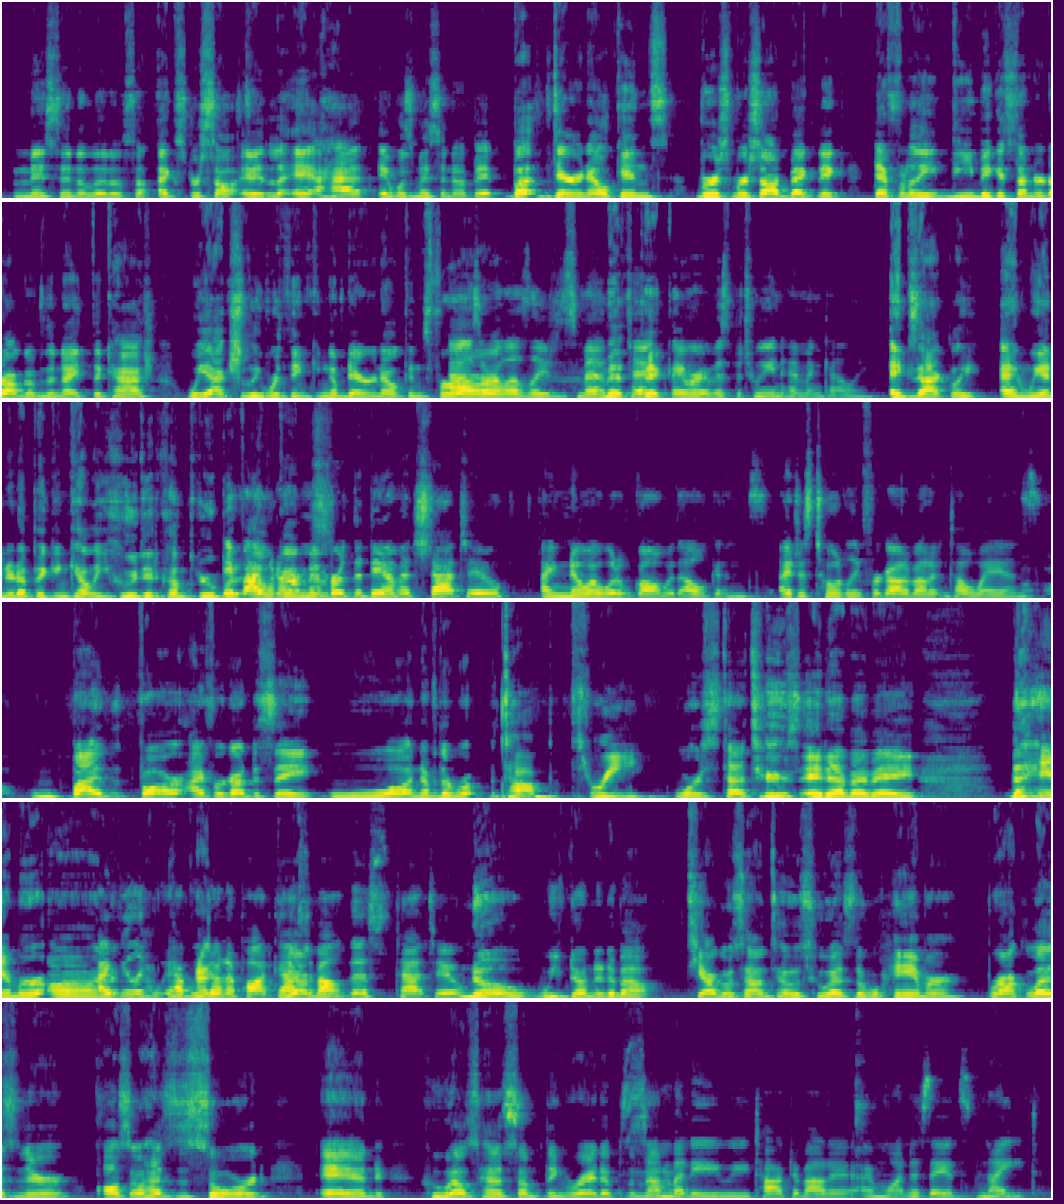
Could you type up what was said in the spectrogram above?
missing a little so, extra salt. It, it had. It was missing a bit. But Darren Elkins versus Mirsad Bektic, definitely the biggest underdog of the night. The cash. We actually were thinking of Darren Elkins for as our our Leslie Smith myth pick. pick. They were it was between him and Kelly. Exactly. And we ended up picking Kelly, who did come through. But if I would have remembered the damage tattoo, I know I would have gone with Elkins. I just totally forgot about it until weigh-ins. by far, I forgot to say one of the top three worst tattoos in MMA. The hammer on. I feel like have we done a podcast Thiago- about this tattoo? No, we've done it about Thiago Santos, who has the hammer. Brock Lesnar also has the sword, and who else has something right up the middle? Somebody we talked about it. I'm wanting to say it's Knight.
